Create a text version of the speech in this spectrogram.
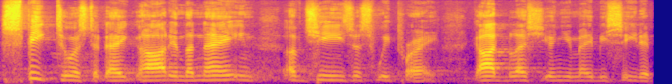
Speak to us today, God. In the name of Jesus, we pray. God bless you, and you may be seated.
